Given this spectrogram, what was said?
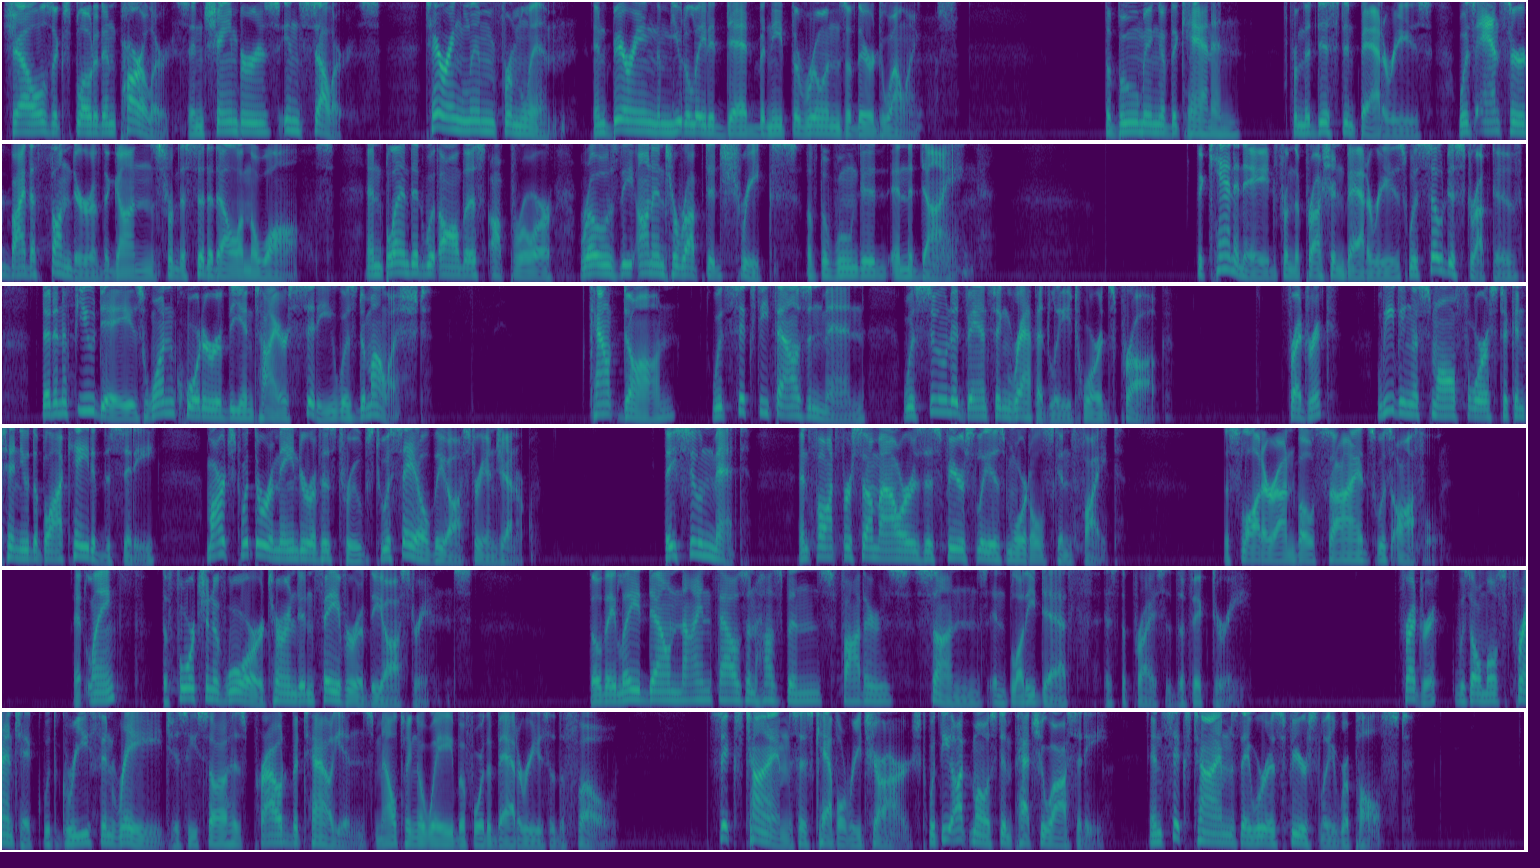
Shells exploded in parlors, in chambers, in cellars, tearing limb from limb, and burying the mutilated dead beneath the ruins of their dwellings. The booming of the cannon, from the distant batteries was answered by the thunder of the guns from the citadel and the walls, and blended with all this uproar rose the uninterrupted shrieks of the wounded and the dying. The cannonade from the Prussian batteries was so destructive that in a few days one quarter of the entire city was demolished. Count Daun, with 60,000 men, was soon advancing rapidly towards Prague. Frederick, leaving a small force to continue the blockade of the city, marched with the remainder of his troops to assail the Austrian general. They soon met and fought for some hours as fiercely as mortals can fight. The slaughter on both sides was awful. At length, the fortune of war turned in favor of the Austrians. Though they laid down 9,000 husbands, fathers, sons in bloody death, as the price of the victory. Frederick was almost frantic with grief and rage as he saw his proud battalions melting away before the batteries of the foe. Six times his cavalry charged with the utmost impetuosity, and six times they were as fiercely repulsed.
